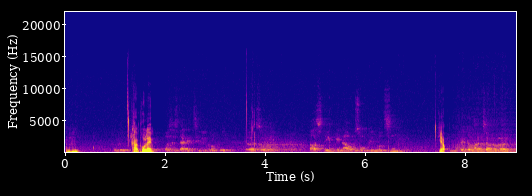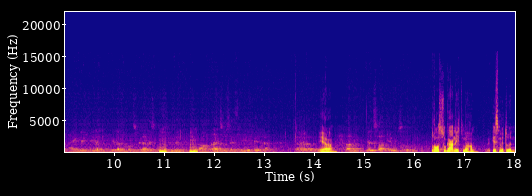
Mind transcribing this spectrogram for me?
Mhm. Kein Problem. Was ist deine Zielgruppe? Äh, soll ich das Ding genauso benutzen? Ja. Wenn du halt sagen wir, eigentlich jeder, jeder von uns, wenn er das gut mhm. findet, mhm. braucht drei zusätzliche Felder. Äh, ja. Brauchst du gar nichts machen. Ist mit drin.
